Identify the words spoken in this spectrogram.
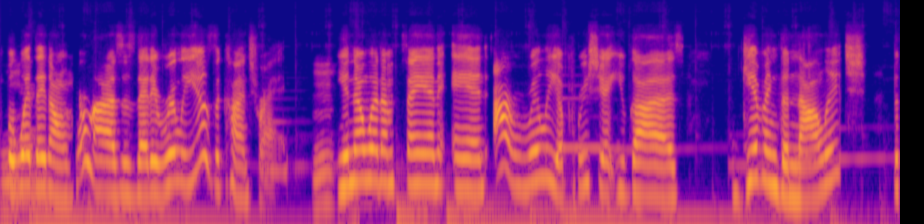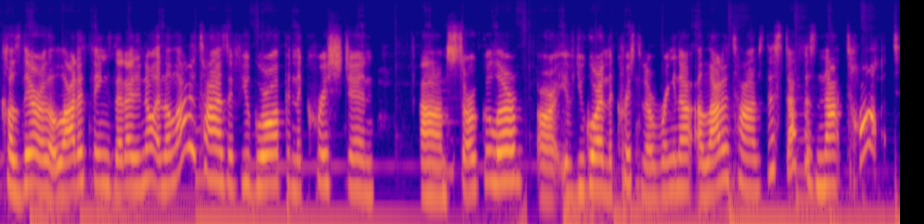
But yeah. what they don't realize is that it really is a contract. Mm. You know what I'm saying? And I really appreciate you guys giving the knowledge because there are a lot of things that I didn't know. And a lot of times, if you grow up in the Christian um, circular or if you go in the Christian arena, a lot of times this stuff is not taught.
